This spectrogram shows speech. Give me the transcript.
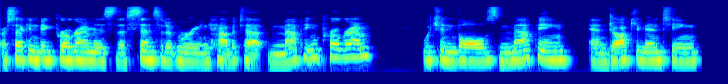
Our second big program is the Sensitive Marine Habitat Mapping Program, which involves mapping and documenting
